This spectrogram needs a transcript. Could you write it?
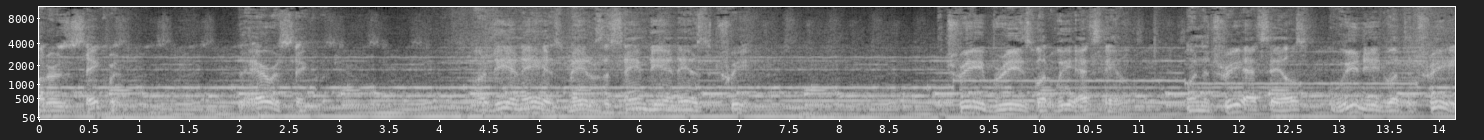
Water is sacred. The air is sacred. Our DNA is made of the same DNA as the tree. The tree breathes what we exhale. When the tree exhales, we need what the tree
